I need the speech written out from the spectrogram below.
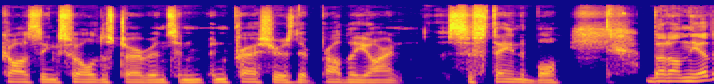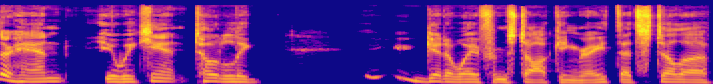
causing soil disturbance and, and pressures that probably aren't sustainable. But on the other hand, we can't totally get away from stocking rate. That's still a,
